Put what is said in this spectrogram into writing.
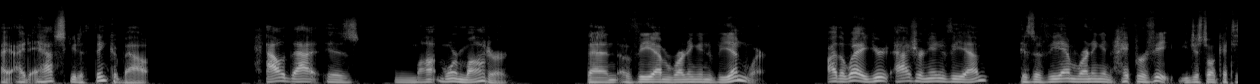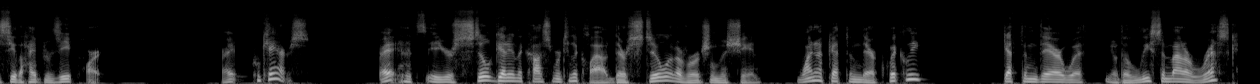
I, I'd ask you to think about how that is mo- more modern than a VM running in VMware. By the way, your Azure native VM is a VM running in Hyper-V. You just don't get to see the Hyper-V part, right? Who cares, right? It's you're still getting the customer to the cloud. They're still in a virtual machine. Why not get them there quickly? Get them there with you know the least amount of risk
